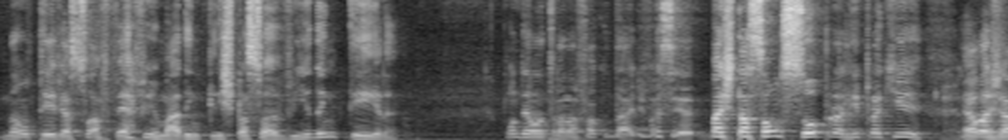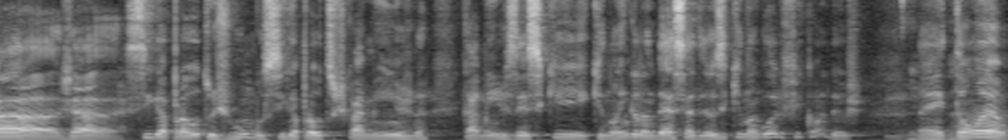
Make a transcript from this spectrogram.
não teve a sua fé firmada em Cristo a sua vida inteira, quando ela entrar na faculdade, vai ser bastar só um sopro ali para que ela já, já siga para outros rumos, siga para outros caminhos, né? Caminhos esses que, que não engrandecem a Deus e que não glorificam a Deus. né? Então é,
